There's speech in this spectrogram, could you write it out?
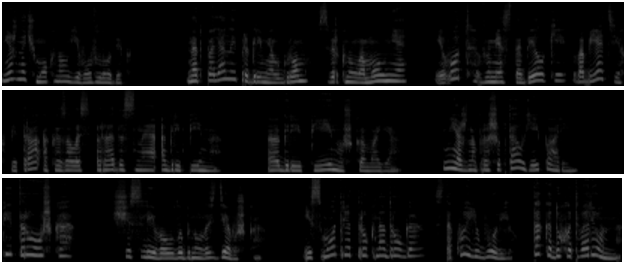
нежно чмокнул его в лобик. Над поляной прогремел гром, сверкнула молния, и вот вместо белки в объятиях Петра оказалась радостная Агриппина. «Агриппинушка моя!» — нежно прошептал ей парень. «Петрушка!» — счастливо улыбнулась девушка. И смотрят друг на друга с такой любовью, так одухотворенно,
